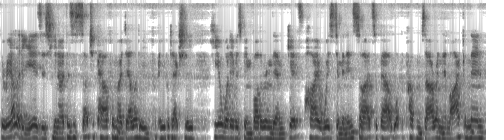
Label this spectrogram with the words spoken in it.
the reality is, is, you know, this is such a powerful modality for people to actually heal whatever's been bothering them, get higher wisdom and insights about what the problems are in their life, and then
